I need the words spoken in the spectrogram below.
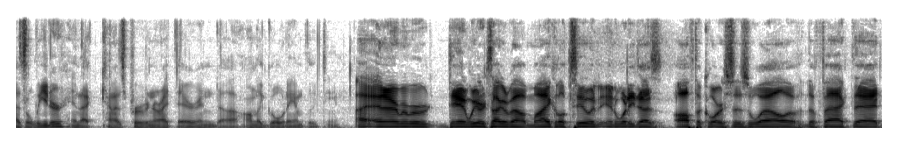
as a leader, and that kind of is proven right there, and uh, on the gold and blue team. I, and I remember Dan. We were talking about Michael too, and, and what he does off the course as well. The fact that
